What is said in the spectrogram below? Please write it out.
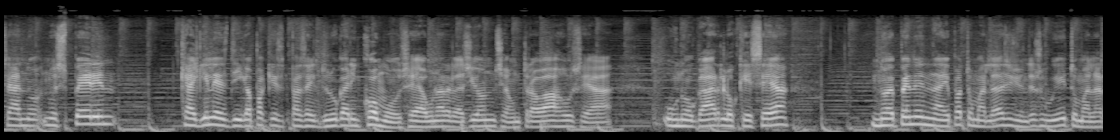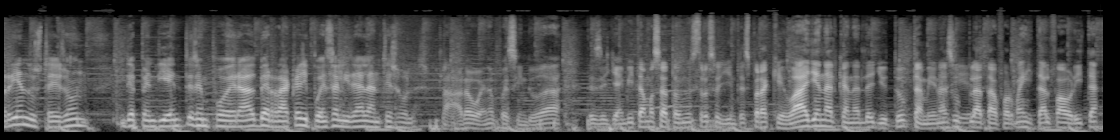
o sea, no, no esperen que alguien les diga para, que, para salir de un lugar incómodo, sea una relación, sea un trabajo, sea un hogar, lo que sea, no depende de nadie para tomar la decisión de su vida y tomar la rienda. Ustedes son independientes, empoderadas, berracas y pueden salir adelante solas. Claro, bueno, pues sin duda, desde ya invitamos a todos nuestros oyentes para que vayan al canal de YouTube, también a su plataforma digital favorita.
